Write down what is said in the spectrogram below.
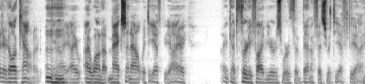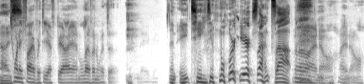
But it all counted. I Mm-hmm. mean, I, I, I wound up maxing out with the FBI. I, I got 35 years worth of benefits with the FBI. Nice. 25 with the FBI and 11 with the. Navy. And 18 more years on top. Oh, I know, I know.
